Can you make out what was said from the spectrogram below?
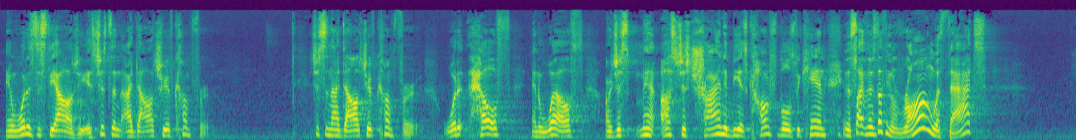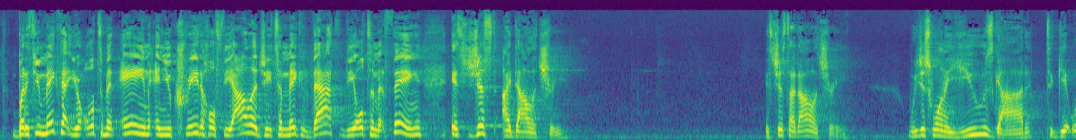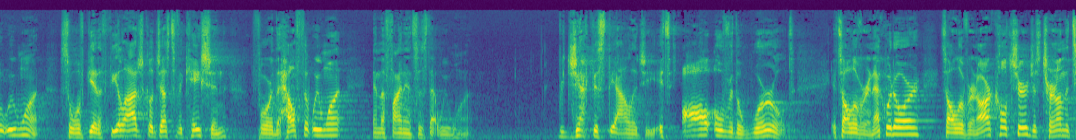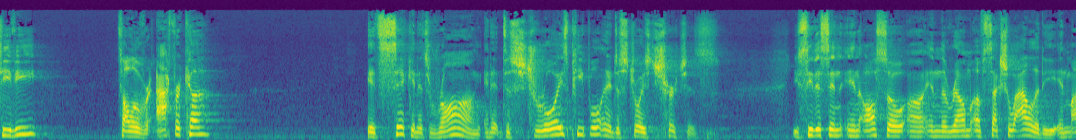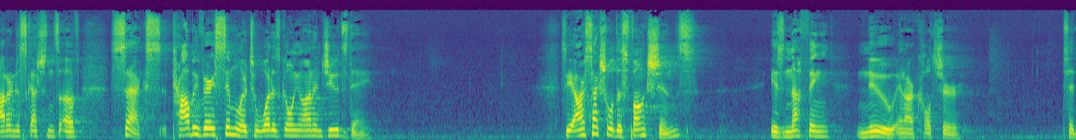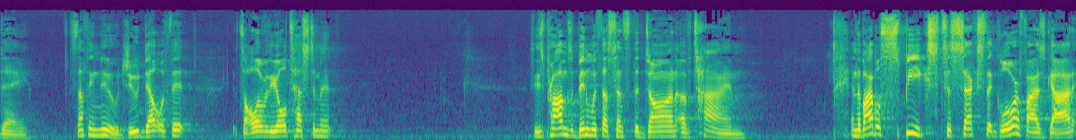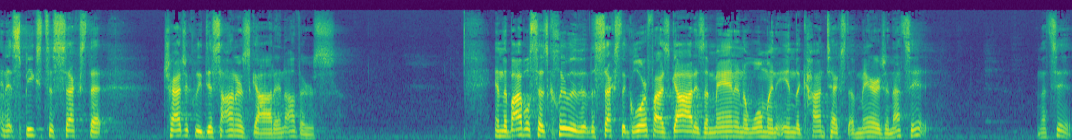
And what is this theology? It's just an idolatry of comfort. It's just an idolatry of comfort. What health and wealth are just, man, us just trying to be as comfortable as we can in this life. There's nothing wrong with that. But if you make that your ultimate aim and you create a whole theology to make that the ultimate thing, it's just idolatry. It's just idolatry. We just want to use God to get what we want. So we'll get a theological justification for the health that we want and the finances that we want. Reject this theology. It's all over the world. It's all over in Ecuador. It's all over in our culture. Just turn on the TV. It's all over Africa. It's sick and it's wrong and it destroys people and it destroys churches. You see this in, in also uh, in the realm of sexuality, in modern discussions of sex. Probably very similar to what is going on in Jude's day. See, our sexual dysfunctions is nothing new in our culture today. It's nothing new. Jude dealt with it, it's all over the Old Testament. See, these problems have been with us since the dawn of time. And the Bible speaks to sex that glorifies God, and it speaks to sex that tragically dishonors God and others. And the Bible says clearly that the sex that glorifies God is a man and a woman in the context of marriage, and that's it. And that's it.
